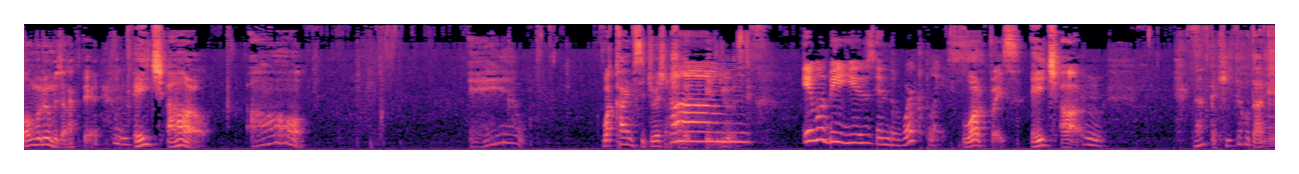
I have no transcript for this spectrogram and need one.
ホームルームじゃなくて、HR Oh. Ew. What kind of situation should um, it be um, used? It would be used in the workplace. Workplace. HR. Mm. なんか聞いたことあるよ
